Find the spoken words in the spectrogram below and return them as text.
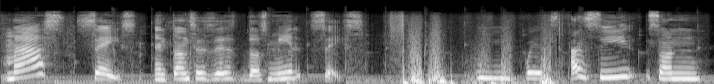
más 6. Entonces es 2006. Y pues así son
